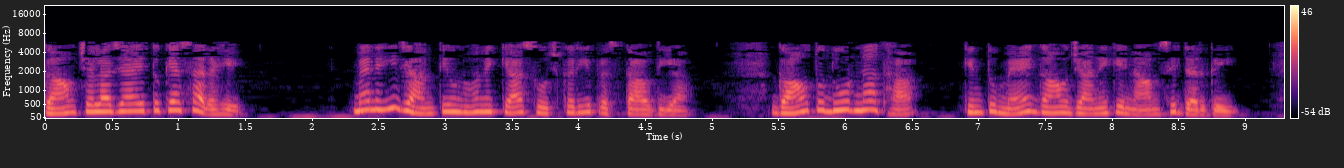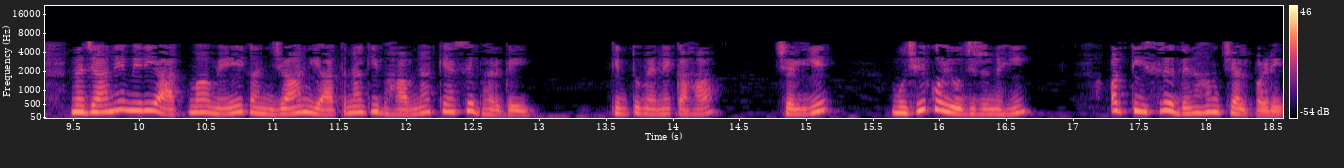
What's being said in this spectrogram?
گاؤں چلا جائے تو کیسا رہے؟ میں نہیں جانتی انہوں نے کیا سوچ کر یہ پرستاؤ دیا۔ گاؤں تو دور نہ تھا، کنتو میں گاؤں جانے کے نام سے ڈر گئی۔ نہ جانے میری آتما میں ایک انجان یاتنا کی بھاونا کیسے بھر گئی؟ کنتو میں نے کہا، چلیے، مجھے کوئی اجر نہیں۔ اور تیسرے دن ہم چل پڑے۔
